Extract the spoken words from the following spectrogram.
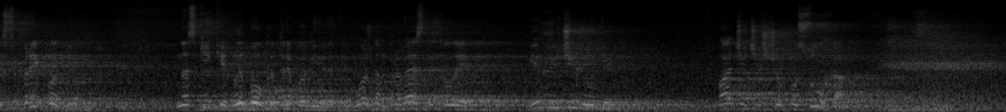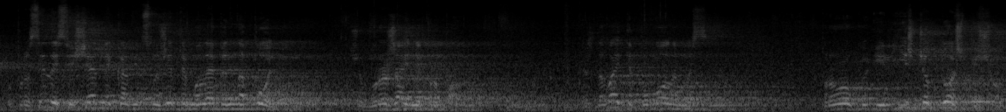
із прикладів, наскільки глибоко треба вірити, можна привести, коли віруючі люди, бачачи, що посуха, попросили священника відслужити молебен на полі, щоб врожай не пропав. Каже, давайте помолимось пророку Іллі, щоб дощ пішов.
